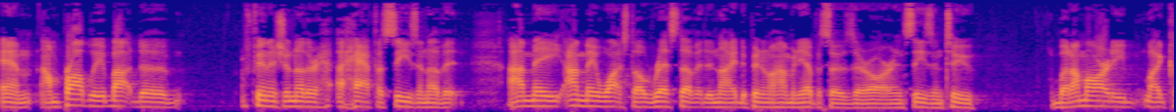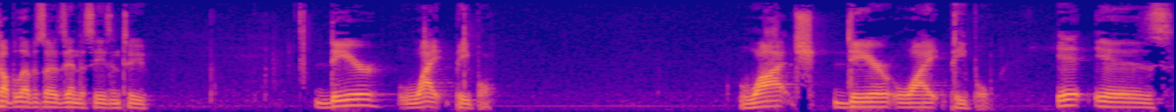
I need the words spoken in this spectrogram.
and I'm probably about to finish another a half a season of it. I may I may watch the rest of it tonight, depending on how many episodes there are in season two. But I'm already like a couple episodes into season two. Dear white people, watch Dear White People. It is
